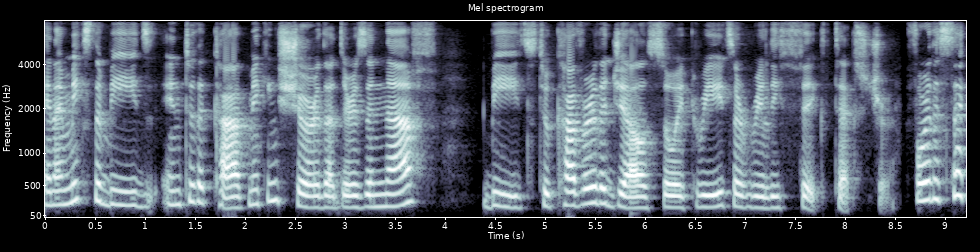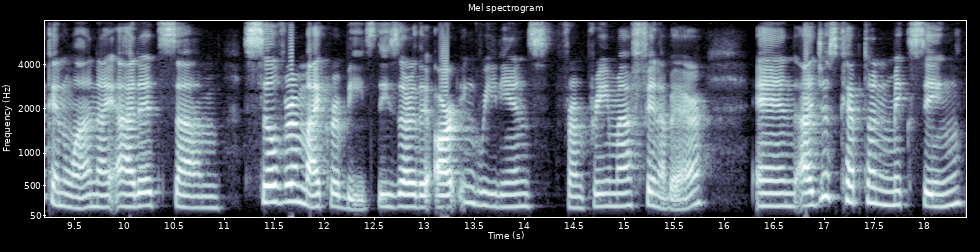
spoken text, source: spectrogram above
And I mix the beads into the cup, making sure that there's enough beads to cover the gel so it creates a really thick texture. For the second one, I added some silver micro beads. These are the art ingredients from Prima Finnabair. And I just kept on mixing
